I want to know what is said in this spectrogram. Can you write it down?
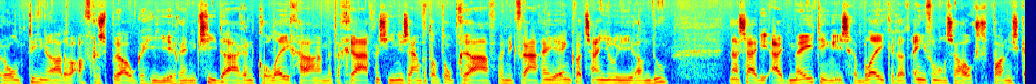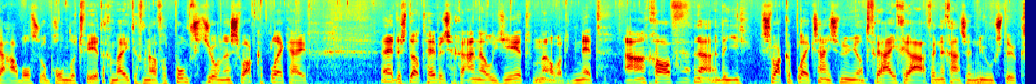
rond tien hadden we afgesproken hier. En ik zie daar een collega met een graafmachine zijn wat aan het opgraven. En ik vraag, hey Henk, wat zijn jullie hier aan het doen? Nou, zei hij, uit meting is gebleken dat een van onze hoogspanningskabels op 140 meter vanaf het pompstation een zwakke plek heeft. Dus dat hebben ze geanalyseerd. Nou, wat ik net aangaf. Nou, die zwakke plek zijn ze nu aan het vrijgraven. En dan gaan ze een nieuw stuk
